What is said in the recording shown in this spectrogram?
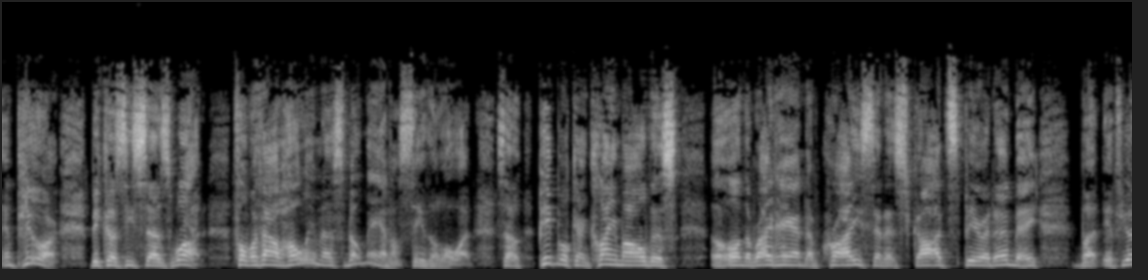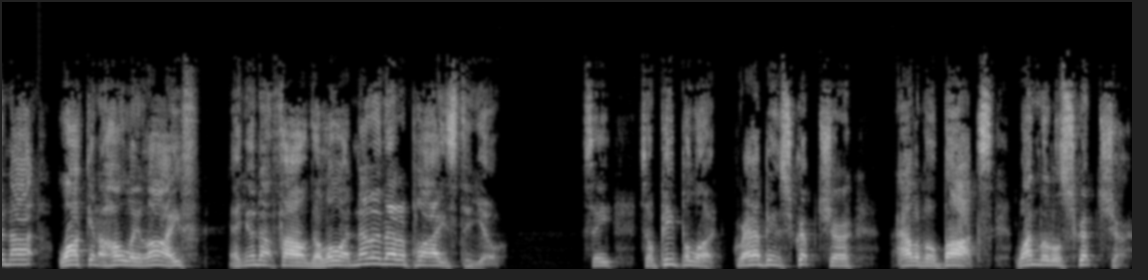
and pure. Because he says, What? For without holiness, no man will see the Lord. So people can claim all this uh, on the right hand of Christ and it's God's Spirit in me. But if you're not walking a holy life and you're not following the Lord, none of that applies to you. See? So people are grabbing scripture out of a box, one little scripture,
